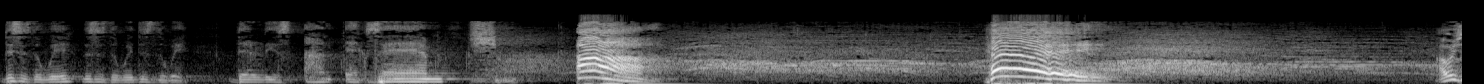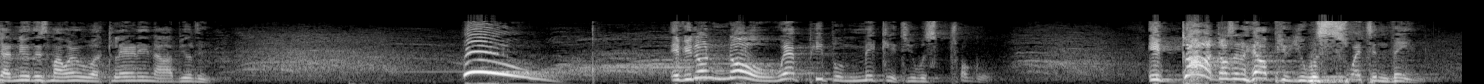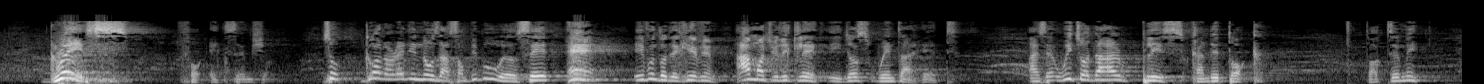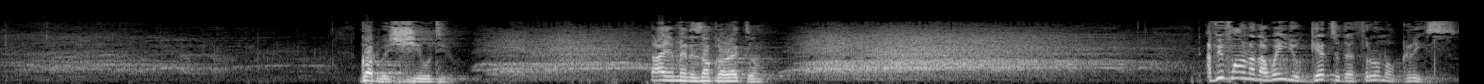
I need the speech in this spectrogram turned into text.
This is the way, this is the way, this is the way. There is an exemption. Ah! Hey! I wish I knew this man when we were clearing our building. Woo! If you don't know where people make it, you will struggle. If God doesn't help you, you will sweat in vain grace for exemption. So God already knows that some people will say, eh, even though they gave him, how much will he claim? He just went ahead. I said, which other place can they talk? Talk to me. God will shield you. That amen is not correct though. Have you found out that when you get to the throne of grace,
